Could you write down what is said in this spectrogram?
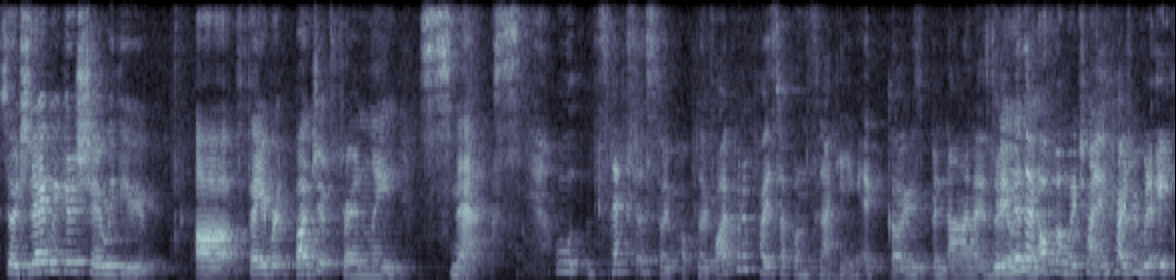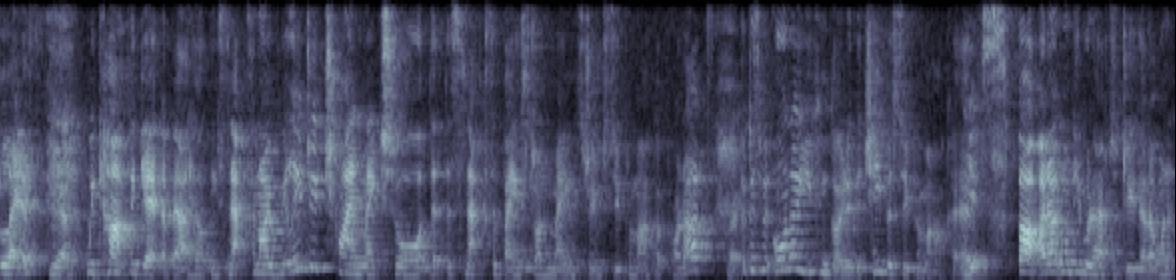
So today we're going to share with you our favorite budget friendly snacks well, snacks are so popular. If I put a post up on snacking, it goes bananas. So even though often we're trying to encourage people to eat less, yeah. we can't forget about healthy snacks. And I really do try and make sure that the snacks are based on mainstream supermarket products. Right. Because we all know you can go to the cheaper supermarkets. Yes. But I don't want people to have to do that. I want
